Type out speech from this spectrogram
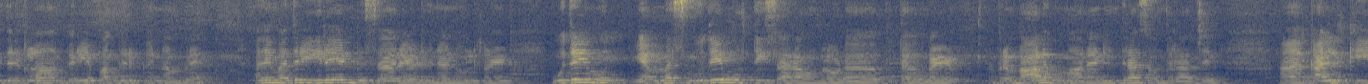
இதற்கெல்லாம் பெரிய பங்கு இருக்குன்னு நம்புகிறேன் அதே மாதிரி இறையன்பு சார் எழுதின நூல்கள் உதயமூர் எம்எஸ் உதயமூர்த்தி சார் அவங்களோட புத்தகங்கள் அப்புறம் பாலகுமாரன் இந்திரா சவுந்தரராஜன் கல்கி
